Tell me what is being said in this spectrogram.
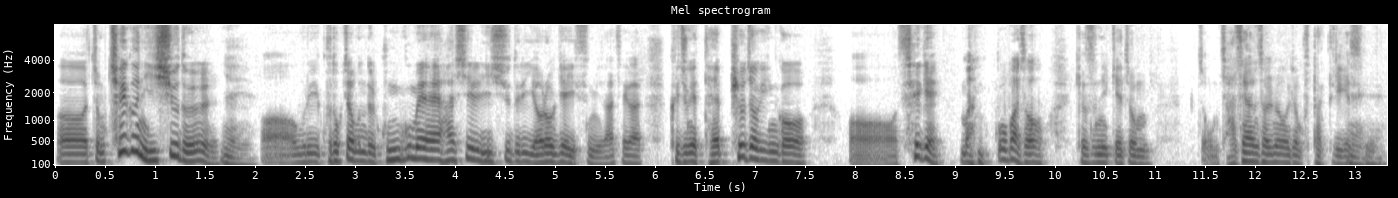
어, 좀 최근 이슈들, 예, 예. 어, 우리 구독자분들 궁금해 하실 이슈들이 여러 개 있습니다. 제가 그 중에 대표적인 거, 어, 세 개만 뽑아서 교수님께 좀, 좀 자세한 설명을 좀 부탁드리겠습니다. 예, 예.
